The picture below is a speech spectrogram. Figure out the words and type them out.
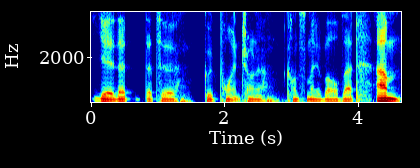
yeah, that that's a good point, trying to constantly evolve that. Um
